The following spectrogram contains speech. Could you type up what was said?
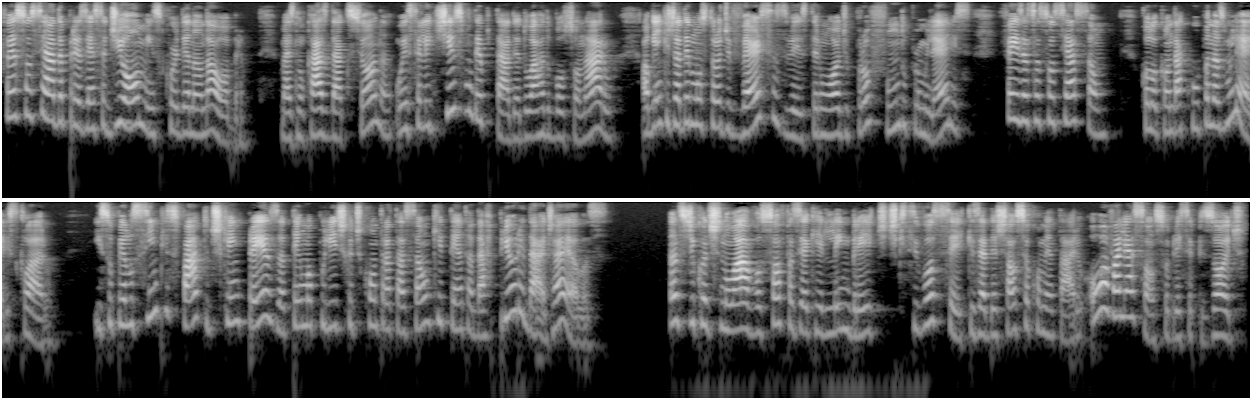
foi associada a presença de homens coordenando a obra. Mas no caso da Acciona, o excelentíssimo deputado Eduardo Bolsonaro, alguém que já demonstrou diversas vezes ter um ódio profundo por mulheres, fez essa associação, colocando a culpa nas mulheres, claro. Isso pelo simples fato de que a empresa tem uma política de contratação que tenta dar prioridade a elas. Antes de continuar, vou só fazer aquele lembrete de que se você quiser deixar o seu comentário ou avaliação sobre esse episódio,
